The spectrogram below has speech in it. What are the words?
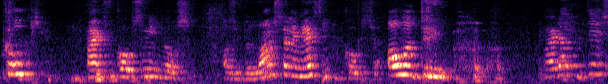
Koop je. Maar ik verkoop ze niet los. Als u belangstelling heeft, koop ze alle drie. Maar dat is...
